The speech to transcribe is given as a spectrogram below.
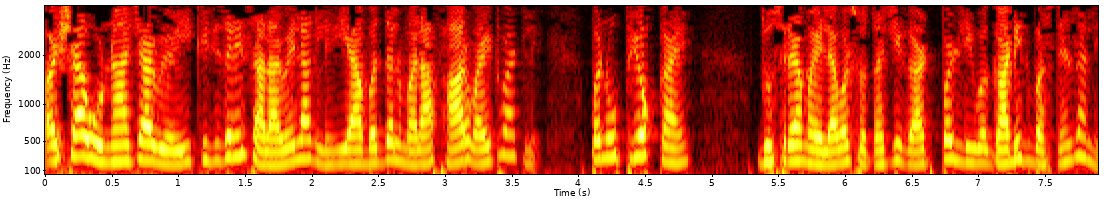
अशा उन्हाच्या वेळी कितीतरी चालावे लागले याबद्दल मला फार वाईट वाटले. पण उपयोग काय? दुसऱ्या मैलावर स्वतःची गाठ पडली व गाडीत बसणे झाले.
